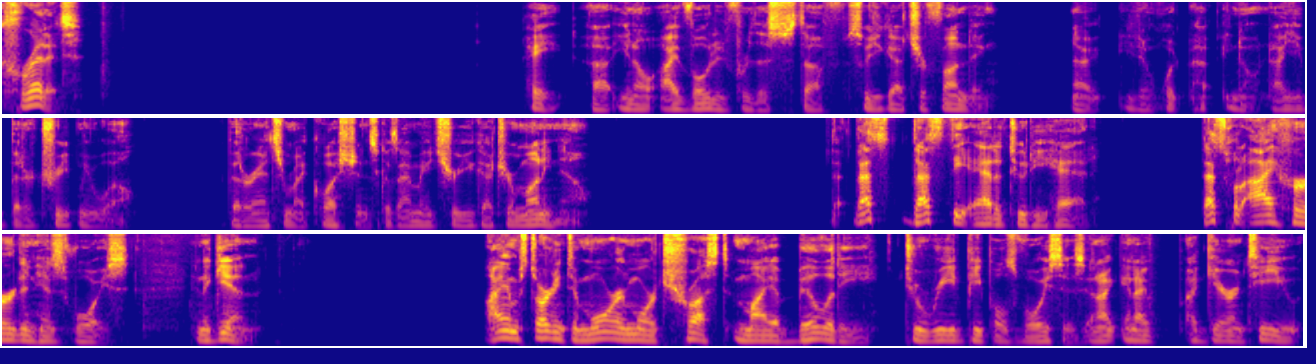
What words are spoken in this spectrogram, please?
credit. Hey, uh, you know, I voted for this stuff, so you got your funding. Now, you know what? You know, now you better treat me well. You better answer my questions because I made sure you got your money now. That's that's the attitude he had. That's what I heard in his voice. And again, I am starting to more and more trust my ability to read people's voices, and I and I, I guarantee you,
